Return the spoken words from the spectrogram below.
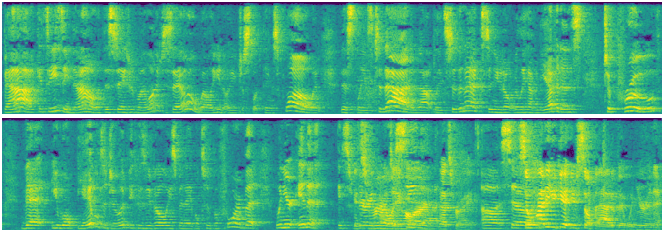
back, it's easy now at this stage of my life to say, oh, well, you know, you just let things flow, and this leads to that, and that leads to the next, and you don't really have any evidence to prove that you won't be able to do it because you've always been able to before. But when you're in it, it's, It's very really hard to hard. see that. That's right. Uh, so, So how do you get yourself out of it when you're in it?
